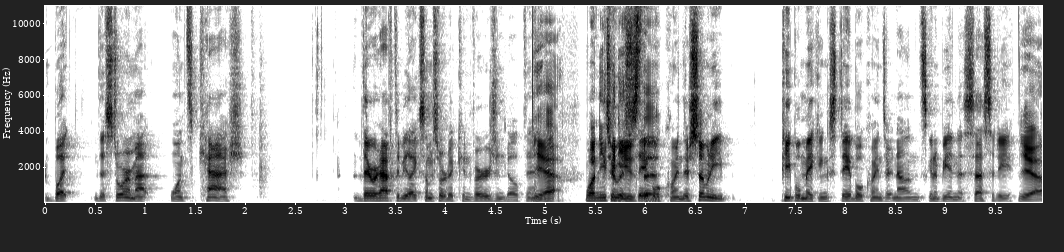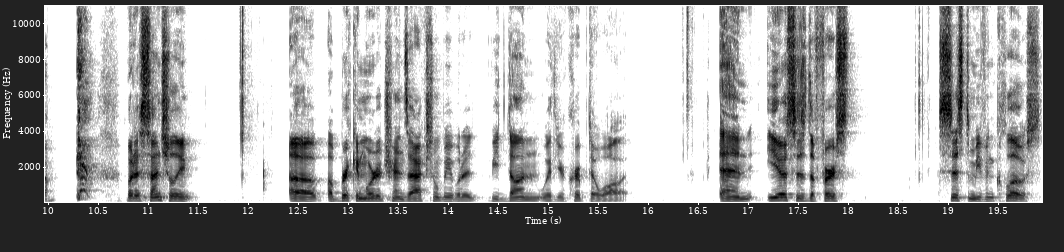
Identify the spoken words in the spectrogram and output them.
but the store mat wants cash, there would have to be like some sort of conversion built in. Yeah. Well, you to could a use stable the coin. There's so many people making stable coins right now, and it's going to be a necessity. yeah. But essentially, a, a brick and mortar transaction will be able to be done with your crypto wallet. And EOS is the first system even close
